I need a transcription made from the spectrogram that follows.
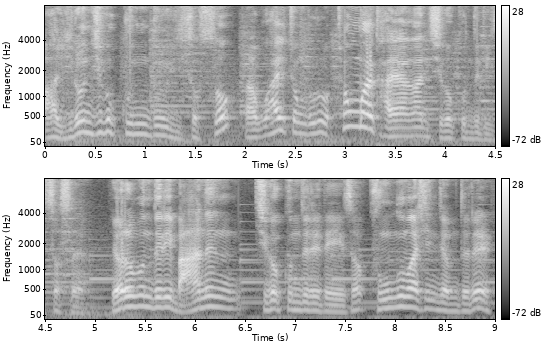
아 이런 직업군도 있었어? 라고 할 정도로 정말 다양한 직업군들이 있었어요. 여러분들이 많은 직업군들에 대해서 궁금하신 점들을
